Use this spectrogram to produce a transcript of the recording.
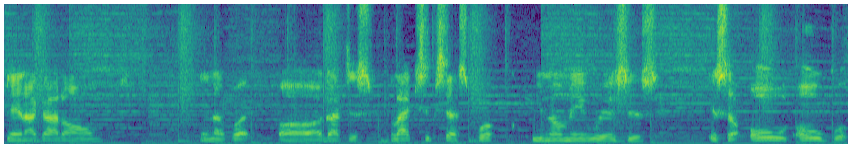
Then I got um, you know what? Uh, I got this Black Success book. You know what I mean? Where it's just it's an old old book.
